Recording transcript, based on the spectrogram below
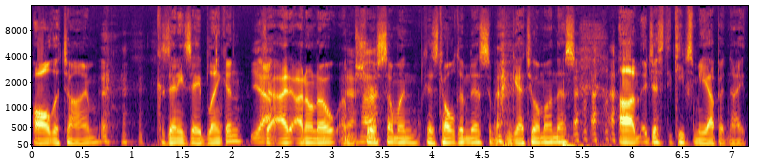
all the time, because then he's Abe Lincoln. Yeah. So I, I don't know. I'm Uh-huh. sure someone has told him this, and we can get to him on this. Um, it just keeps me up at night.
